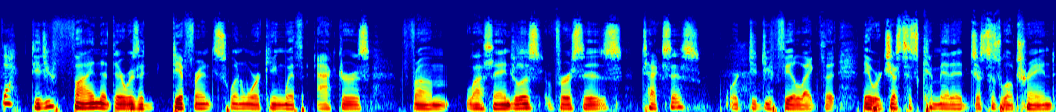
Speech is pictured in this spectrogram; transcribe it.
Yeah. Did you find that there was a difference when working with actors from Los Angeles versus Texas? Or did you feel like that they were just as committed, just as well trained?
